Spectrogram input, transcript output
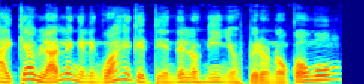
Hay que hablarle en el lenguaje que entienden los niños, pero no con un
